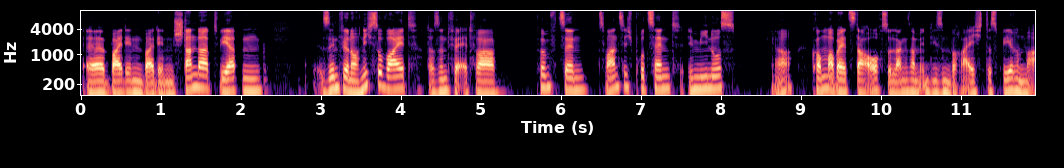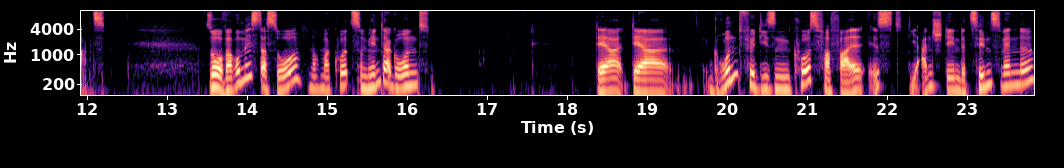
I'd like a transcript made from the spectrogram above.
Äh, bei, den, bei den Standardwerten sind wir noch nicht so weit. Da sind wir etwa 15, 20 Prozent im Minus. Ja, kommen aber jetzt da auch so langsam in diesen Bereich des Bärenmarkts. So, warum ist das so? Nochmal kurz zum Hintergrund. Der, der Grund für diesen Kursverfall ist die anstehende Zinswende.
